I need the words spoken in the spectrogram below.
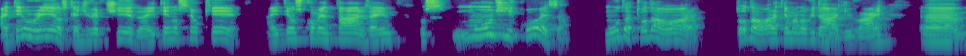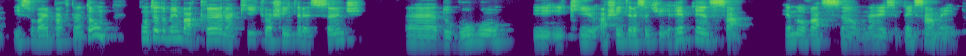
Aí tem o Reels, que é divertido, aí tem não sei o quê, aí tem os comentários, aí um monte de coisa. Muda toda hora. Toda hora tem uma novidade, vai, uh, isso vai impactando. Então, conteúdo bem bacana aqui que eu achei interessante uh, do Google e, e que achei interessante repensar renovação, né, esse pensamento.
